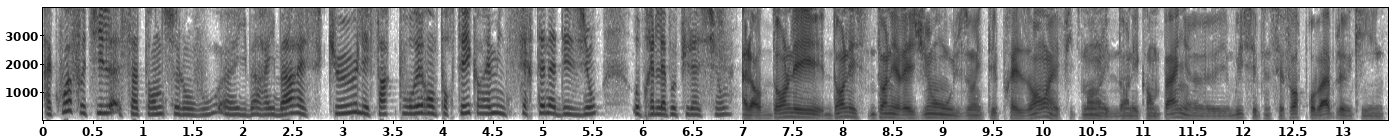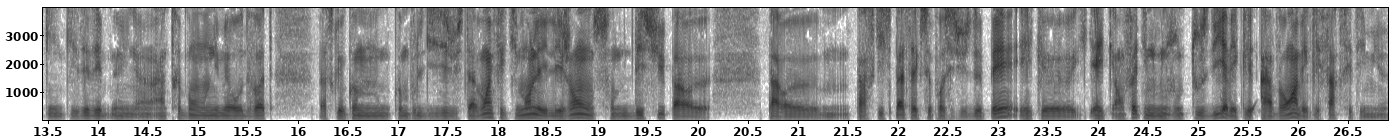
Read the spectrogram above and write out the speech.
À quoi faut-il s'attendre selon vous, Ibar Ibar? Est-ce que les FARC pourraient remporter quand même une certaine adhésion auprès de la population? Alors dans les, dans, les, dans les régions où ils ont été présents, effectivement dans dans les campagnes, euh, oui, c'est fort probable qu'ils aient un très bon numéro de vote. Parce que, comme, vous le disiez juste avant, effectivement, les, gens sont déçus par, euh, euh, par ce qui se passe avec ce processus de paix et que, fait, ils nous ont tous dit avec les, avant, avec les FARC, c'était mieux.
